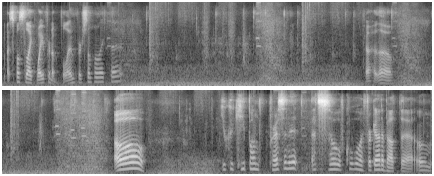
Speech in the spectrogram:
Am I supposed to like wait for the blimp or something like that? Oh, hello. Oh! You could keep on pressing it? That's so cool, I forgot about that. Oh,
